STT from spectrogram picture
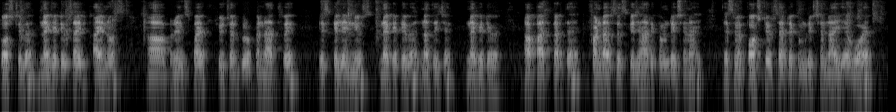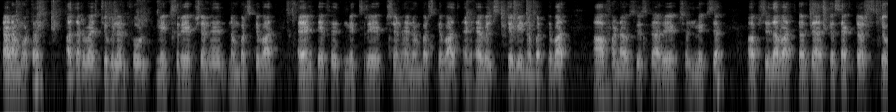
पॉजिटिव है। नेगेटिव साइड आइनोस prince pipe future group and Hathway इसके लिए न्यूज़ नेगेटिव है, नतीजे नेगेटिव है। अब बात करते हैं, फंड हाउसेस की जहाँ रिकमेंडेशन आई, इसमें पॉजिटिव साइड रिकमेंडेशन आई है, वो है Tata motors otherwise Jubilant food mix reaction है नंबर्स के बाद एल एन मिक्स रिएक्शन है नंबर्स के बाद एंड हेवल्स के भी नंबर के बाद। फंड हाउसेस का रिएक्शन मिक्स है। अब सीधा बात करते हैं, आज के सेक्टर्स जो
